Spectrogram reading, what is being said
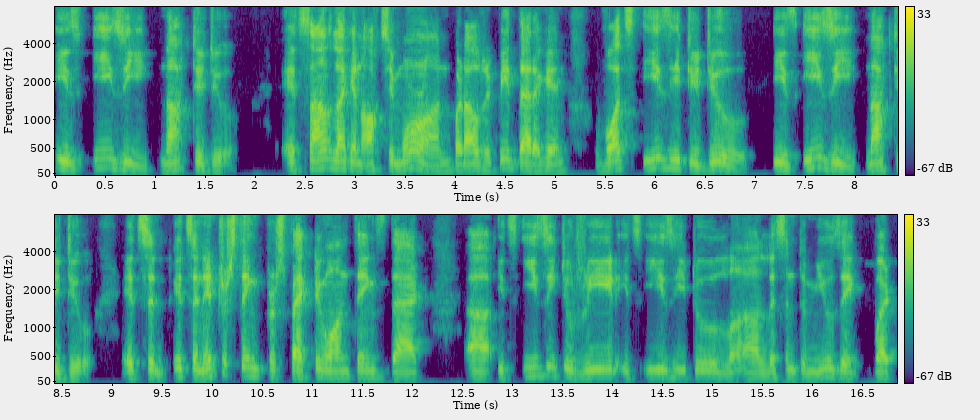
is easy not to do. It sounds like an oxymoron but i'll repeat that again. What's easy to do is easy not to do it's a it's an interesting perspective on things that uh, it's easy to read it's easy to uh, listen to music but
